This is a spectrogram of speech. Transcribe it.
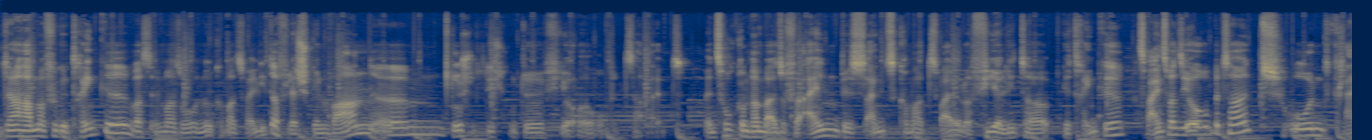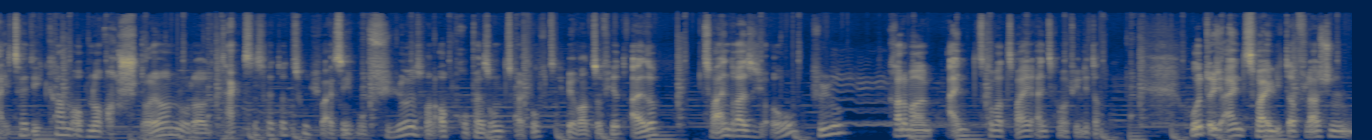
Da haben wir für Getränke, was immer so 0,2 Liter Fläschchen waren, ähm, durchschnittlich gute 4 Euro bezahlt. Wenn es hochkommt, haben wir also für 1 bis 1,2 oder 4 Liter Getränke 22 Euro bezahlt und gleichzeitig kamen auch noch Steuern oder Taxes halt dazu. Ich weiß nicht wofür, es waren auch pro Person 2,50, wir waren zu viert, also 32 Euro für gerade mal 1,2, 1,4 Liter. Holt euch ein, 2 Liter Flaschen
